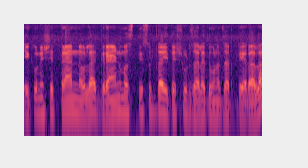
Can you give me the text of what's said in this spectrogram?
एकोणीसशे त्र्याण्णवला. ग्रँड मस्तीसुद्धा इथे शूट झाला दोन हजार तेराला.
